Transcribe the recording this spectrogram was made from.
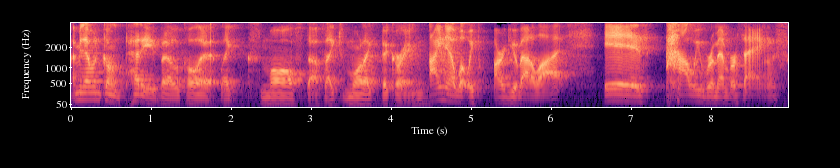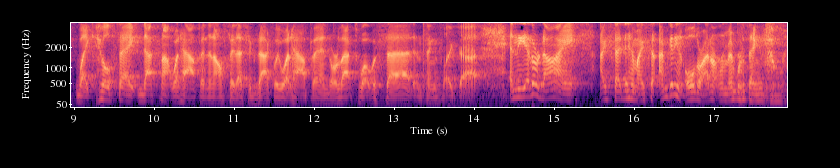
I mean, I wouldn't call it petty, but I would call it like small stuff, like more like bickering. I know what we argue about a lot is how we remember things. Like he'll say that's not what happened and I'll say that's exactly what happened or that's what was said and things like that. And the other night I said to him I said I'm getting older I don't remember things the way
